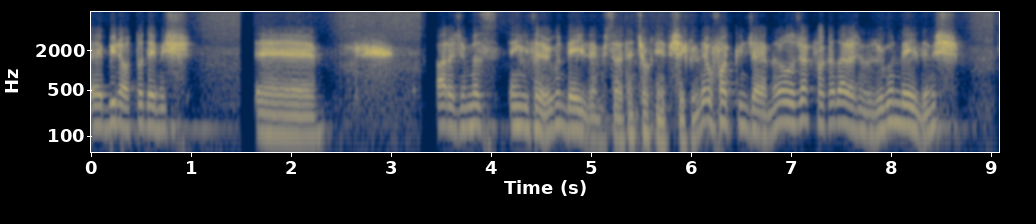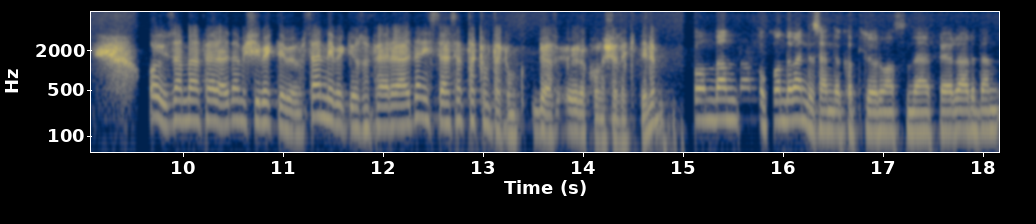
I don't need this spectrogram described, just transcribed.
e, Binotto demiş e, aracımız İngiltere uygun değil demiş zaten çok net bir şekilde. Ufak güncellemeler olacak fakat aracımız uygun değil demiş. O yüzden ben Ferrari'den bir şey beklemiyorum. Sen ne bekliyorsun Ferrari'den? İstersen takım takım biraz öyle konuşarak gidelim. Ondan, o konuda ben de sende katılıyorum aslında. Yani Ferrari'den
